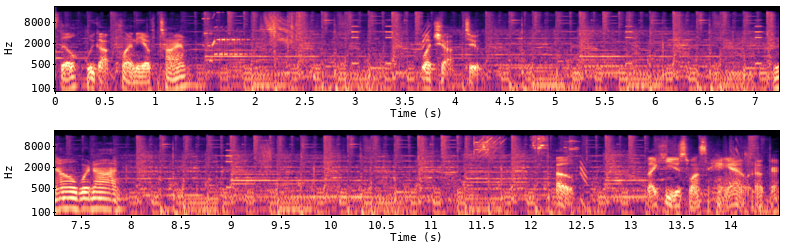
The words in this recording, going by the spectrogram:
Still, we got plenty of time. What you up to? No, we're not. Oh, like he just wants to hang out, okay.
